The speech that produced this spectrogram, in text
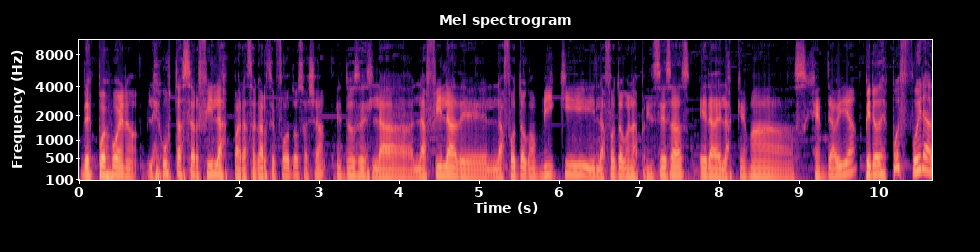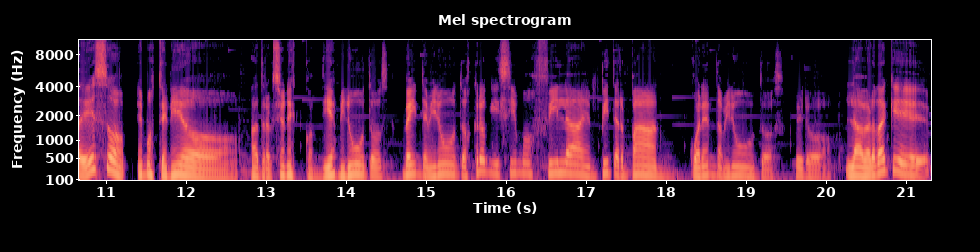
Después, bueno, les gusta hacer filas para sacarse fotos allá. Entonces la, la fila de la foto con Mickey y la foto con las princesas era de las que más gente había. Pero después, fuera de eso, hemos tenido atracciones con 10 minutos, 20 minutos. Creo que hicimos fila en Peter Pan. 40 minutos, pero la verdad que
